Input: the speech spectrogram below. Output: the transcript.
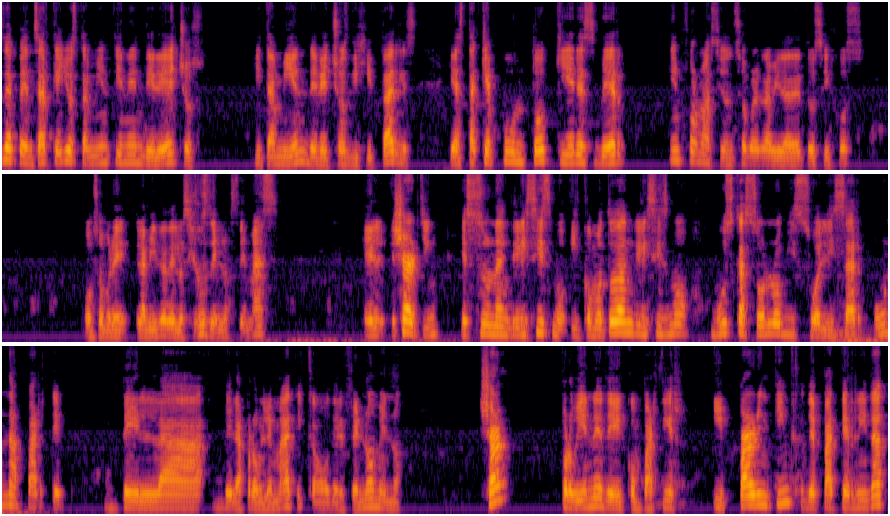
de pensar que ellos también tienen derechos y también derechos digitales. ¿Y hasta qué punto quieres ver información sobre la vida de tus hijos o sobre la vida de los hijos de los demás? El sharding es un anglicismo y como todo anglicismo busca solo visualizar una parte de la, de la problemática o del fenómeno. Share proviene de compartir y parenting de paternidad.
